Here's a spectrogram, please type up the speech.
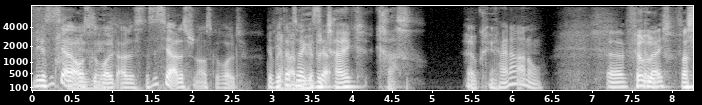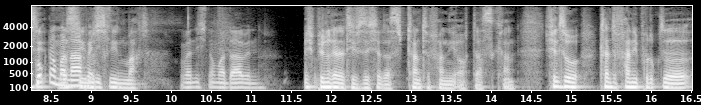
Nee, das ist ja Crazy. ausgerollt alles. Das ist ja alles schon ausgerollt. Der Ja, Blätterteig ist ja Mürbeteig, krass. Ja, okay. keine Ahnung. Äh, Verrückt, vielleicht was guck die, noch mal was nach, die wenn ich- macht. wenn ich nochmal da bin. Ich bin relativ sicher, dass Tante Fanny auch das kann. Ich finde so Tante Fanny Produkte,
